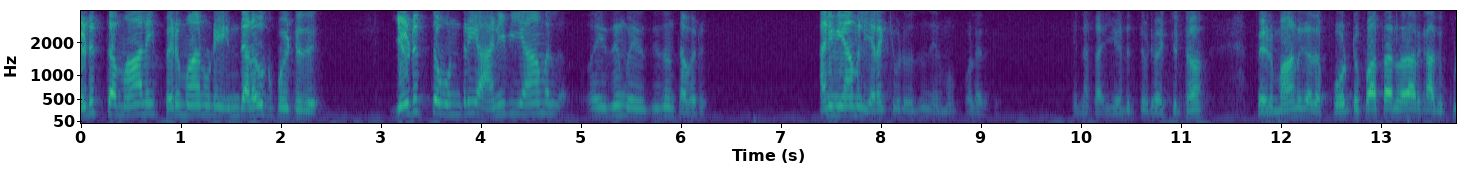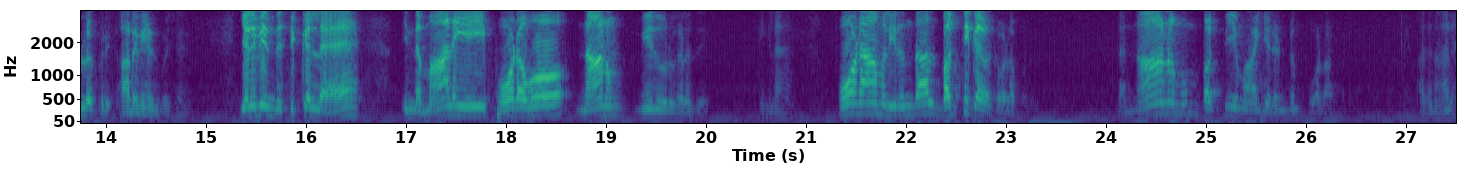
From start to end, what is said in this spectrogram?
எடுத்த மாலை பெருமானுடைய இந்த அளவுக்கு போயிட்டுது. எடுத்த ஒன்றை அணிவியாமல் இதுவும் தவறு. அணிவியாமல் இறக்கி விடுவது என்னமோ போல இருக்கு. என்ன சார் எடுத்து இப்படி வச்சுட்டோம்? பெருமானுக்கு அதை போட்டு பார்த்தா நல்லா இருக்கும் அதுக்குள்ள இப்படி போச்சேன் எனவே இந்த சிக்கல்ல இந்த மாலையை போடவோ நானும் மீது உருகிறது. சரிங்களா போடாமல் இருந்தால் பக்தி கவலைப்படும். இந்த நாணமும் பக்தியும் ஆகிய ரெண்டும் போராட்டம். அதனால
